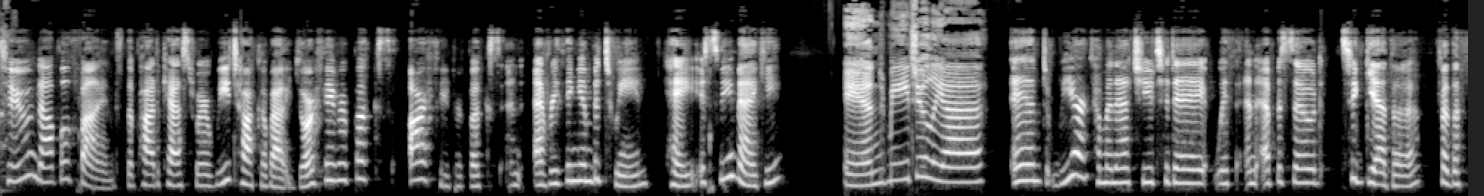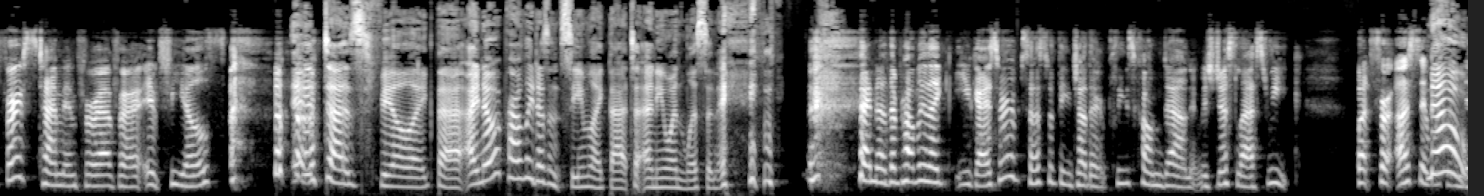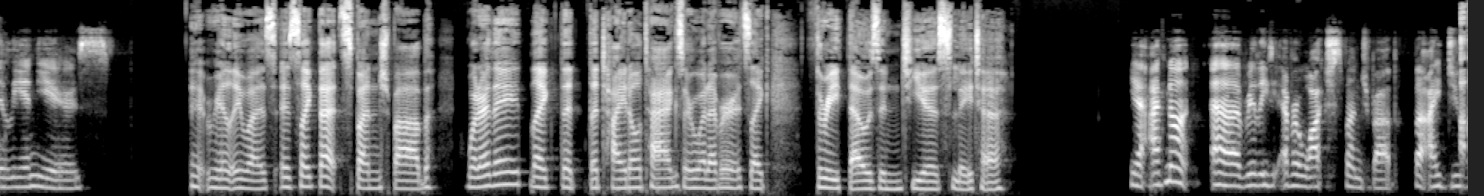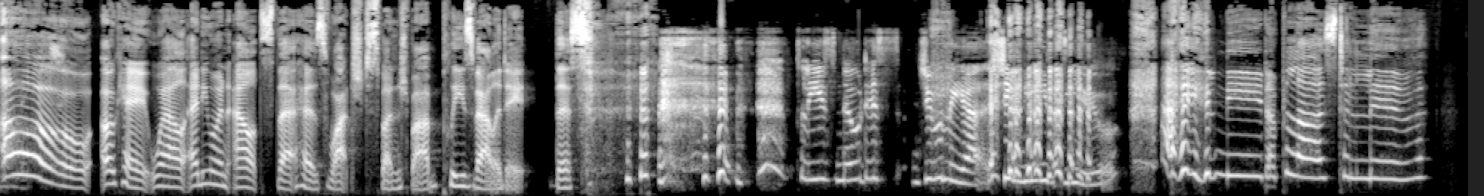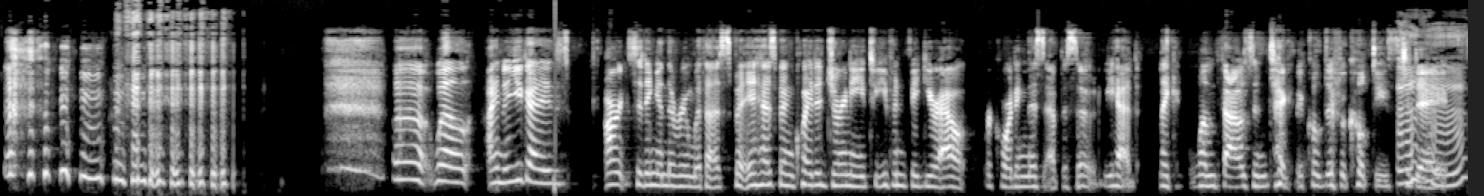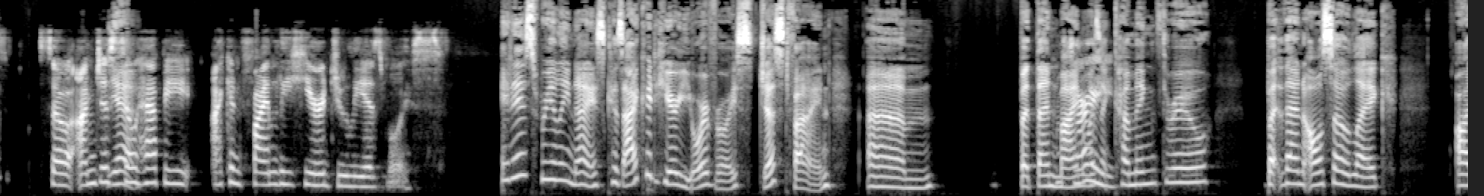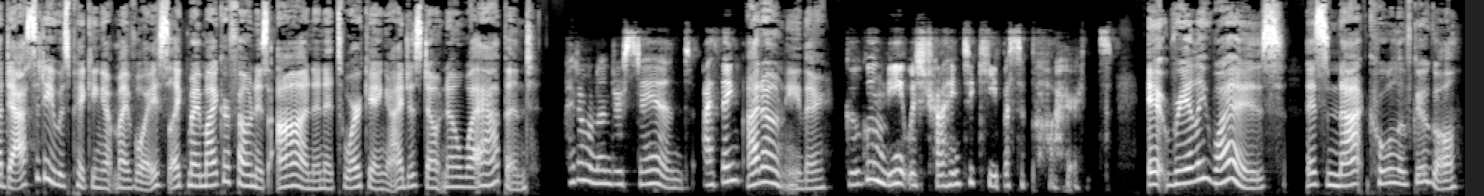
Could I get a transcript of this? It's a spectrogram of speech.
to Novel Friends, the podcast where we talk about your favorite books, our favorite books, and everything in between. Hey, it's me, Maggie. And me, Julia. And we are coming at you today with an episode together for the first time in forever, it feels. it does feel like that. I know it probably doesn't seem like that to anyone listening. I know they're probably like, you guys are obsessed with each other. Please calm down. It was just last week. But for us, it no. was a million years. It really was. It's like that SpongeBob. What are they like the the title tags or whatever? It's like three thousand years later. Yeah, I've not uh, really ever watched SpongeBob, but I do. Oh, okay. Well, anyone else that has watched SpongeBob, please validate this. please notice Julia. She needs you. I need applause to live. uh, well, I know you guys aren't sitting in the room with us, but it has been quite a journey to even figure out recording this episode. We had like 1,000 technical difficulties today. Mm-hmm. So I'm just yeah. so happy I can finally hear Julia's voice. It is really nice because I could hear your voice just fine. Um, but then mine Sorry. wasn't coming through. But then also, like, Audacity was picking up my voice. Like, my microphone is on and it's working. I just don't know what happened. I don't understand. I think I don't either. Google Meet was trying to keep us apart. It really was. It's not cool of Google.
